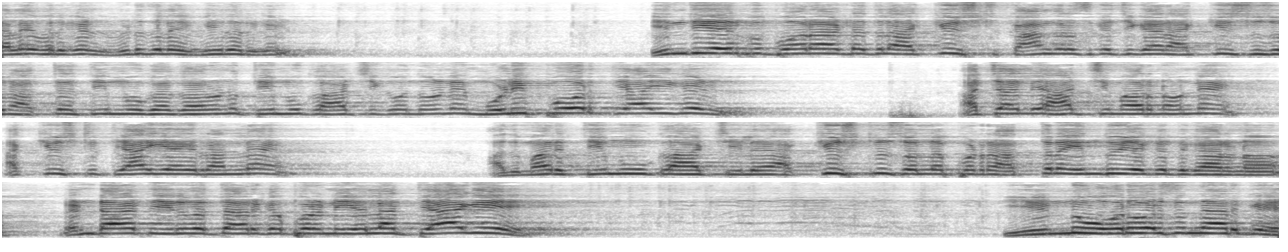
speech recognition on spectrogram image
தலைவர்கள் விடுதலை வீரர்கள் இந்திய எதிர்ப்பு போராட்டத்தில் அக்யூஸ்ட் காங்கிரஸ் கட்சிக்காரன் அக்யூஸ்ட் சொன்ன அத்தனை திமுக காரனும் திமுக ஆட்சிக்கு வந்த உடனே மொழிப்போர் தியாகிகள். ஆச்சாரிய ஆட்சி மாறின உடனே அக்யூஸ்ட் தியாகி ஆயிடுறான்ல. அது மாதிரி திமுக ஆட்சியில அக்யூஸ்ட் சொல்லப்படுற அத்தனை இந்து இயக்கத்து காரணம் ரெண்டாயிரத்தி இருபத்தி ஆறுக்கு அப்புறம் நீ எல்லாம் தியாகி. இன்னும் ஒரு வருஷம் தான் இருக்கு.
